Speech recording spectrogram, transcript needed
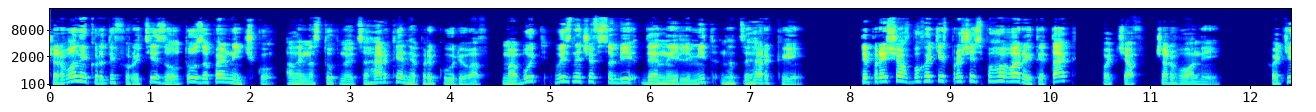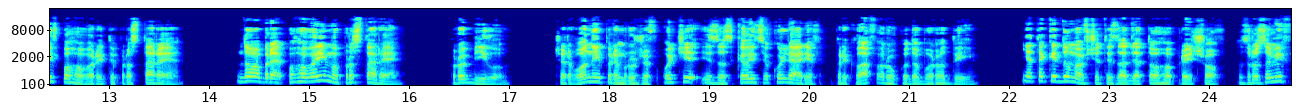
Червоний крутив у руці золоту запальничку, але наступної цигарки не прикурював. Мабуть, визначив собі денний ліміт на цигарки. Ти прийшов, бо хотів про щось поговорити, так? почав червоний. Хотів поговорити про старе. Добре, поговоримо про старе. Про білу. Червоний примружив очі і заскалиць окулярів, приклав руку до бороди. Я так і думав, що ти задля того прийшов. Зрозумів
